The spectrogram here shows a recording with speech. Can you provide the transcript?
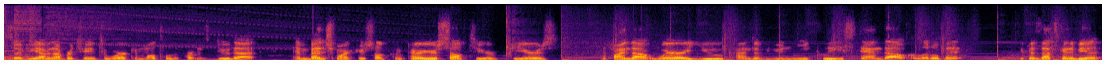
So if you have an opportunity to work in multiple departments, do that and benchmark yourself. Compare yourself to your peers to find out where you kind of uniquely stand out a little bit, because that's going to be a,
